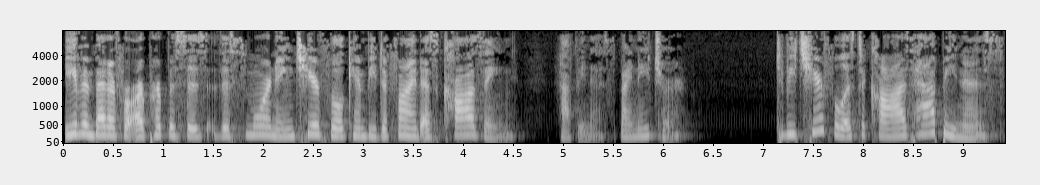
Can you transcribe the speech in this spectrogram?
Even better for our purposes this morning, cheerful can be defined as causing happiness by nature. To be cheerful is to cause happiness.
